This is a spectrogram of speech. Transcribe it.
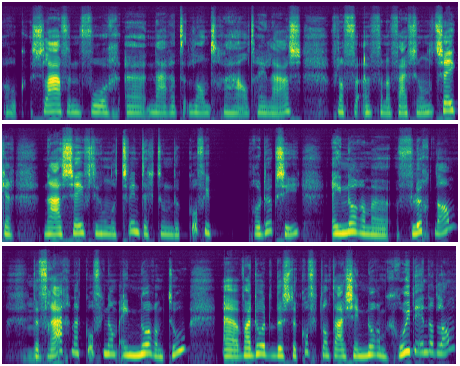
ook slaven voor eh, naar het land gehaald, helaas. Vanaf, vanaf 1500. Zeker na 1720, toen de koffieproductie enorme vlucht nam. Mhm. De vraag naar koffie nam enorm toe, waardoor dus de koffieplantages enorm groeiden in dat land.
